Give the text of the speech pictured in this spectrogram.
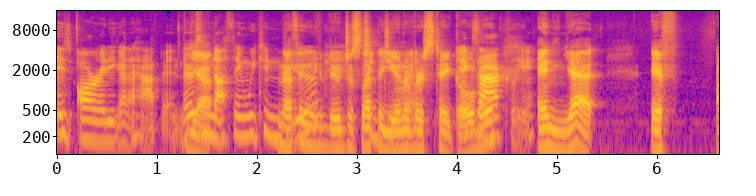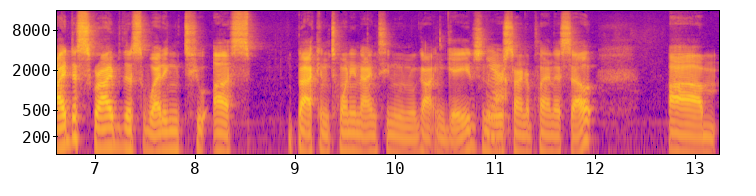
is already going to happen. There's Yeah. nothing we can nothing do. Nothing we can do just let the universe it. take over Exactly. and yet if i described this wedding to us back in 2019 when we got engaged and we were starting to plan this out um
